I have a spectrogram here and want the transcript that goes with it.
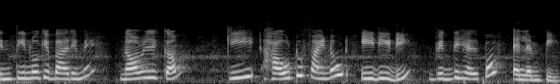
इन तीनों के बारे में। नाउ विल कम कि how to find out E D D with the help of L M P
